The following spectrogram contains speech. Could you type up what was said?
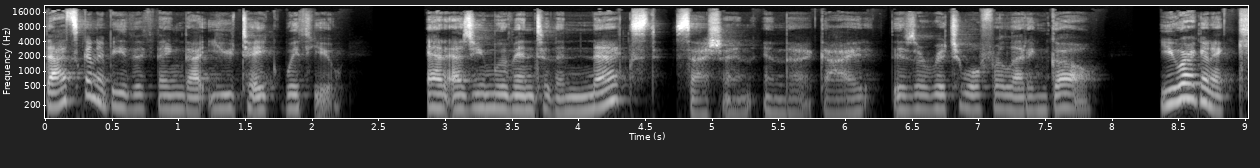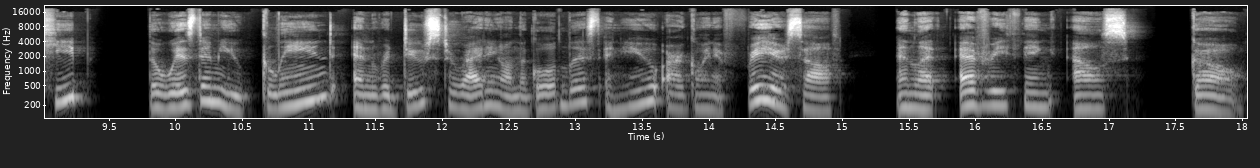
That's going to be the thing that you take with you. And as you move into the next session in the guide, there's a ritual for letting go. You are going to keep the wisdom you gleaned and reduced to writing on the gold list, and you are going to free yourself and let everything else go.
